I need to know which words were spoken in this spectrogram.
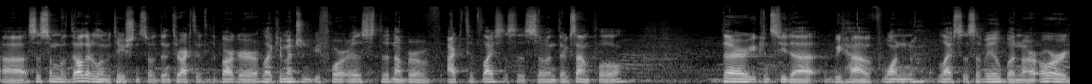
Uh, so some of the other limitations of the interactive debugger, like I mentioned before, is the number of active licenses. So in the example there, you can see that we have one license available in our org,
